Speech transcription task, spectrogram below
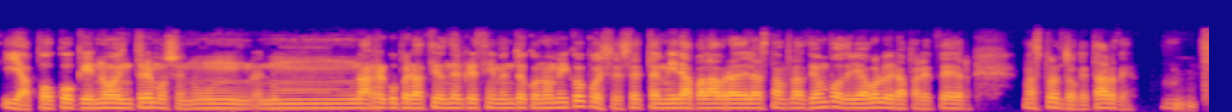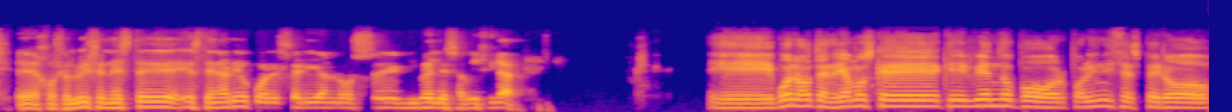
Y a poco que no entremos en, un, en, una recuperación del crecimiento económico, pues esa temida palabra de la estanflación podría volver a aparecer más pronto que tarde. Eh, José Luis, en este escenario, ¿cuáles serían los eh, niveles a vigilar? Eh, bueno, tendríamos que, que, ir viendo por, por índices, pero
